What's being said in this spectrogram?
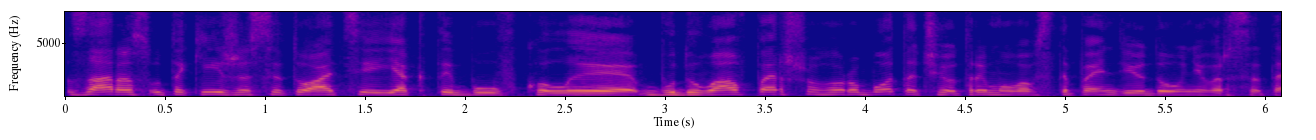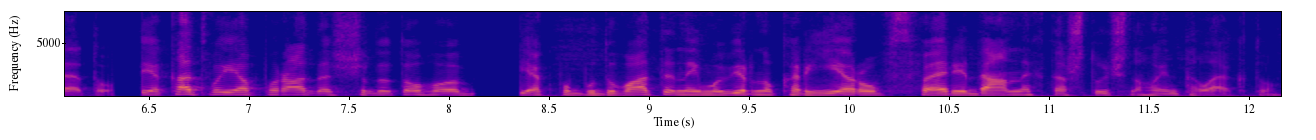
зараз у такій же ситуації, як ти був, коли будував першого робота чи отримував стипендію до університету? Яка твоя порада щодо того, як побудувати неймовірну кар'єру в сфері даних та штучного інтелекту?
